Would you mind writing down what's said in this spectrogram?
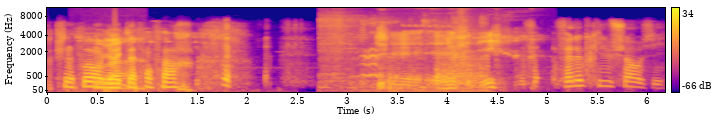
Prochaine fois, on y va avec la fanfare. J'ai fini. Fais le cri du chat aussi.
